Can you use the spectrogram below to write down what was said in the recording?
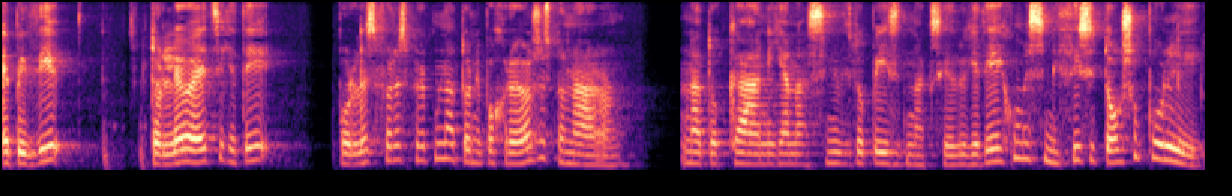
επειδή το λέω έτσι, γιατί πολλές φορές πρέπει να τον υποχρεώσεις τον άλλον να το κάνει για να συνειδητοποιήσει την αξία του. Γιατί έχουμε συνηθίσει τόσο πολύ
